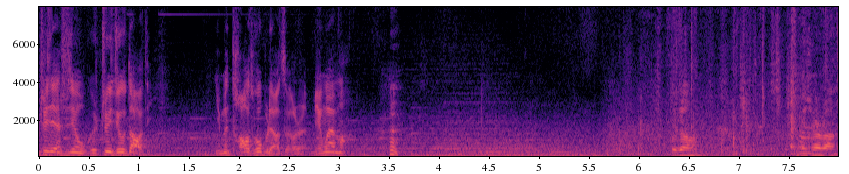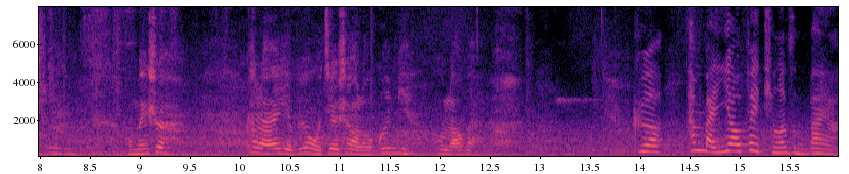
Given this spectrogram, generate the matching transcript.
这件事情我会追究到底，你们逃脱不了责任，明白吗？哼。副总，没事吧？我没事，看来也不用我介绍了，我闺蜜，我老板。哥，他们把医药费停了怎么办呀？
